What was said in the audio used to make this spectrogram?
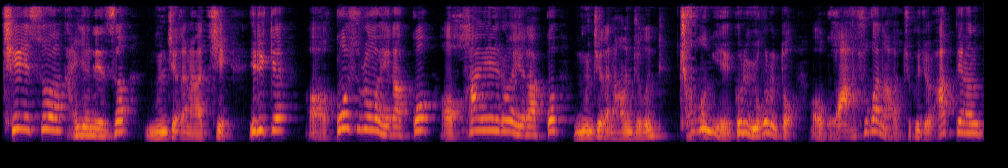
채소와 관련해서 문제가 나왔지 이렇게 어, 꽃으로 해갖고 어, 화훼로 해갖고 문제가 나온 적은 처음이에요. 그리고 요거는 또 어, 과수가 나왔죠. 그죠? 앞에는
